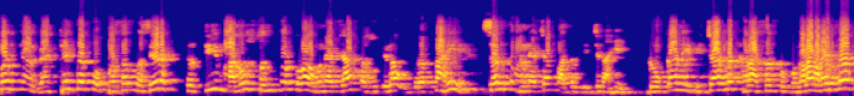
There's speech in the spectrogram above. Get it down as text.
पण त्या व्याख्येत जर तो बसत नसेल तर ती माणूस संतत्व होण्याच्या कसोटीला उतरत नाही संत म्हणण्याच्या पात्रतेची नाही. लोकांनी विचारलं खरा संत कोणाला म्हणायचं?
